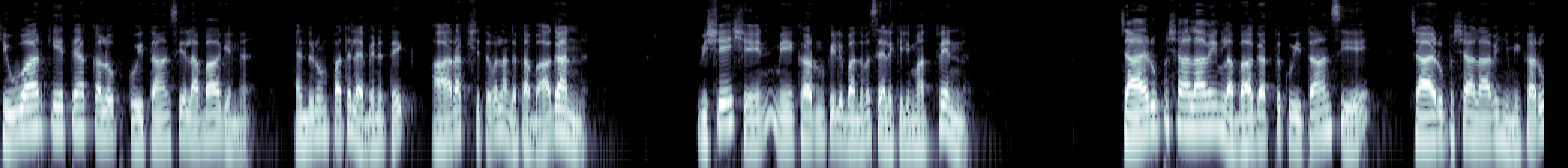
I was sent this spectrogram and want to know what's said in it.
QR කේතයක් අලෝප කුයිතාංශය ලබාගෙන හැඳුනුම්පත ලැබෙන තෙක් ආරක්ෂිතව ළඟ තබා ගන්න. විශේෂයෙන් මේ කරුණු පිළිබඳව සැලකිලිමත් වෙන්න. ඡායාරූපශාලාවෙන් ලබාගත් කුයිතාංශයේ ඡායාරූපශාලාවේ හිමිකරු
